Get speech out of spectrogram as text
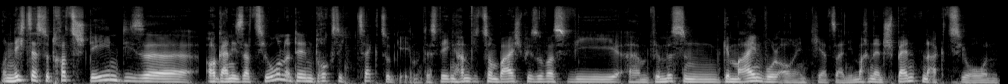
Und nichtsdestotrotz stehen diese Organisationen unter dem Druck, sich einen Zweck zu geben. Deswegen haben die zum Beispiel sowas wie, ähm, wir müssen gemeinwohlorientiert sein. Die machen dann Spendenaktionen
